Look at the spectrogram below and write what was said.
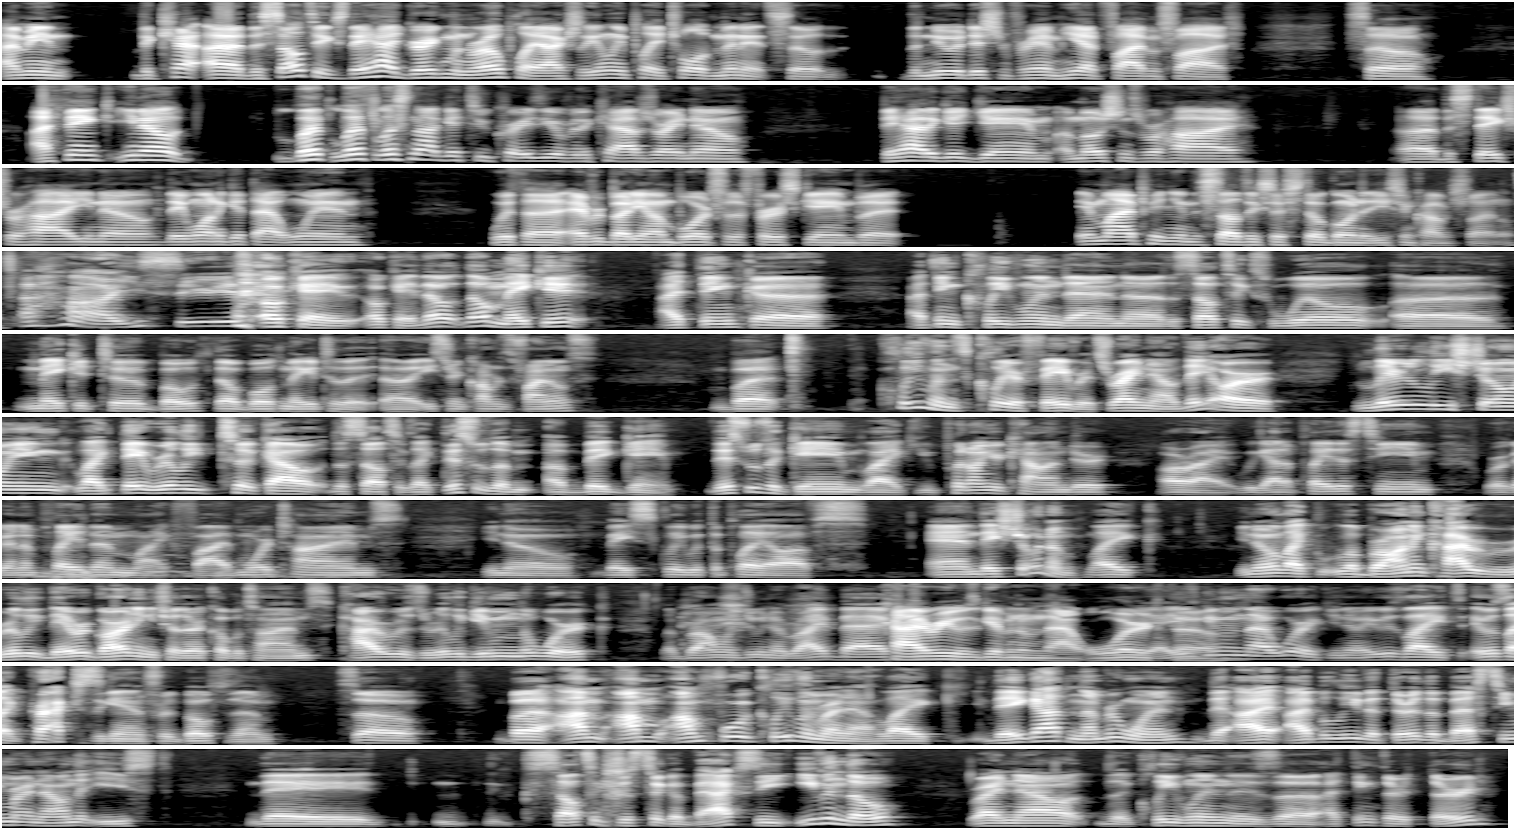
I mean, the uh, the Celtics they had Greg Monroe play actually. He only played 12 minutes, so the new addition for him, he had 5 and 5. So, I think, you know, let let let's not get too crazy over the Cavs right now. They had a good game, emotions were high. Uh, the stakes were high, you know. They want to get that win with uh, everybody on board for the first game, but in my opinion, the Celtics are still going to the Eastern Conference Finals. Oh, are you serious? okay, okay, they'll they'll make it. I think uh, I think Cleveland and uh, the Celtics will uh, make it to both. They'll both make it to the uh, Eastern Conference Finals, but Cleveland's clear favorites right now. They are literally showing like they really took out the Celtics. Like this was a, a big game. This was a game like you put on your calendar. All right, we got to play this team. We're gonna play them like five more times. You know, basically with the playoffs, and they showed them like you know, like LeBron and Kyrie really they were guarding each other a couple times. Kyrie was really giving him the work. LeBron was doing it right back. Kyrie was giving him that work, yeah, he was though. giving him that work. You know, he was like it was like practice again for both of them. So, but I'm I'm I'm for Cleveland right now. Like they got number one. That I I believe that they're the best team right now in the East. They Celtics just took a backseat, even though right now the Cleveland is uh, I think they're third,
